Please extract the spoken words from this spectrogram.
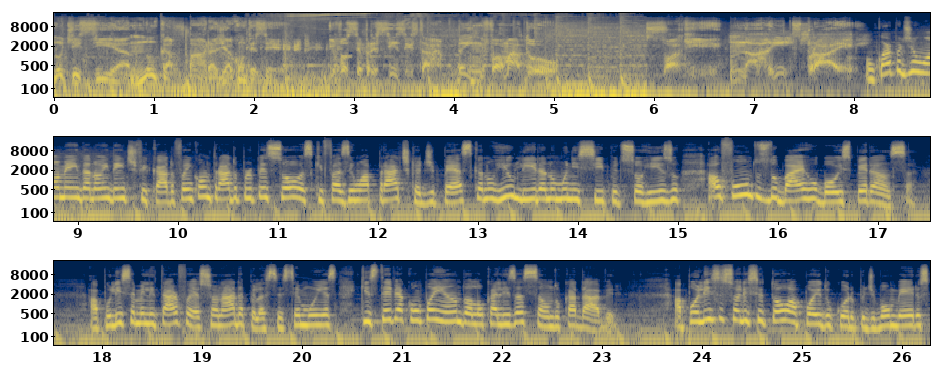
Notícia nunca para de acontecer e você precisa estar bem informado. Só aqui, na Hits Prime. Um corpo de um homem ainda não identificado foi encontrado por pessoas que faziam a prática de pesca no Rio Lira, no município de Sorriso, ao fundos do bairro Boa Esperança. A polícia militar foi acionada pelas testemunhas que esteve acompanhando a localização do cadáver. A polícia solicitou o apoio do Corpo de Bombeiros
